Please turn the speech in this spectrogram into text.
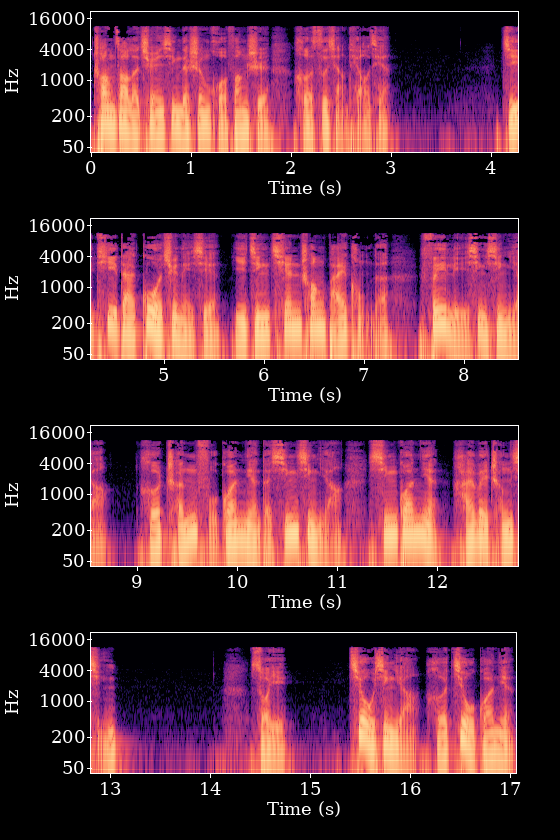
创造了全新的生活方式和思想条件，即替代过去那些已经千疮百孔的非理性信仰和臣服观念的新信仰、新观念还未成型。所以，旧信仰和旧观念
